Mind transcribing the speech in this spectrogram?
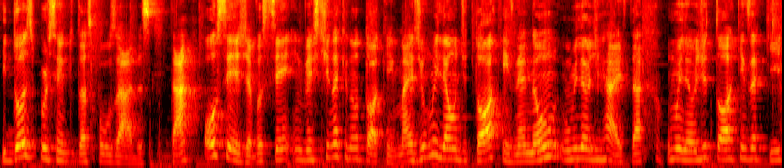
e 12% das pousadas, tá? Ou seja, você investindo aqui no token mais de um milhão de tokens, né, não um milhão de reais, tá? Um milhão de tokens aqui,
